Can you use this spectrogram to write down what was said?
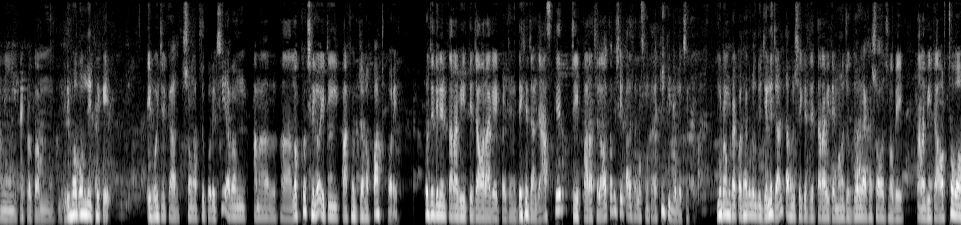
আমি একরকম গৃহবন্দী থেকে এই বইটির কাজ সমাপ্ত করেছি এবং আমার লক্ষ্য ছিল এটি পাঠক যেন পাঠ করে। প্রতিদিনের তারাবিতে যাওয়ার আগে একবার যেন দেখে যান যে আজকের যে পারা তেলাওয়াত হবে, সেই পারা তেলাওয়াত তারা কি কি বলেছে। মোটামোটা কথাগুলো যদি জেনে যান, তাহলে সেক্ষেত্রে তারাবিতে মনোযোগ ধরে রাখা সহজ হবে তারাবিটা অর্থবহ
